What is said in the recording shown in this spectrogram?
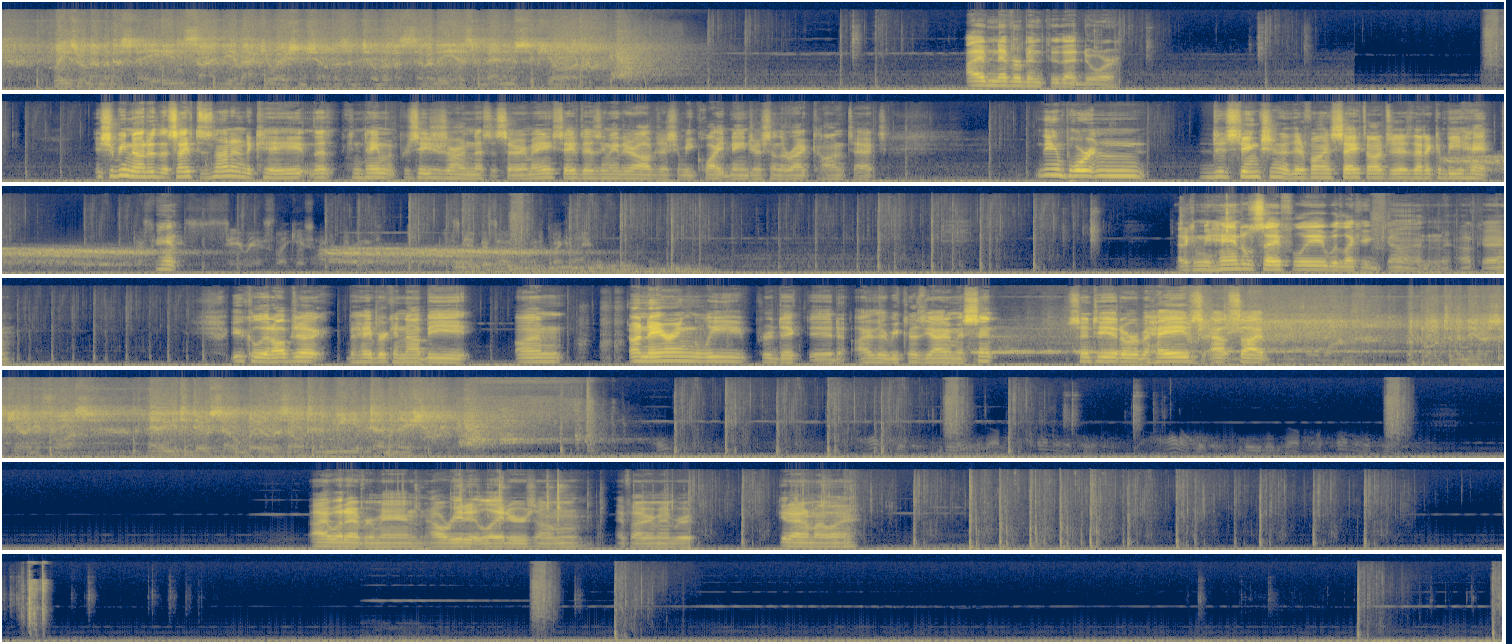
Please remember to stay inside the evacuation shelters until the facility has been secured. I have never been through that door. It should be noted that safe does not indicate that containment procedures are unnecessary. Many safe designated objects can be quite dangerous in the right context. The important distinction that defines safe objects is that it can be hand. that it can be handled safely with like a gun. Okay. Euclid object behavior cannot be un unerringly predicted either because the item is sent sentient or behaves outside 341. Report to the nearest security force. Failure to do so will result in immediate termination. I whatever man. I'll read it later or something if I remember. Get out of my way.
